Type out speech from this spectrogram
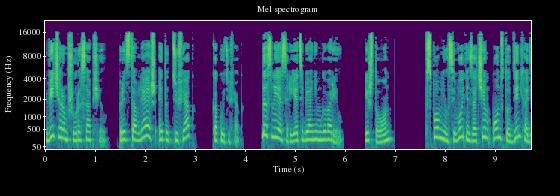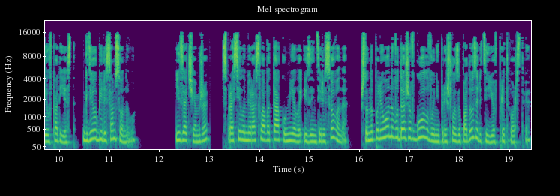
Вечером Шура сообщил. Представляешь, этот тюфяк? Какой тюфяк? Да слесарь, я тебе о нем говорил. И что он? Вспомнил сегодня, зачем он в тот день ходил в подъезд, где убили Самсонову. И зачем же? Спросила Мирослава так умело и заинтересованно, что Наполеонову даже в голову не пришло заподозрить ее в притворстве.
